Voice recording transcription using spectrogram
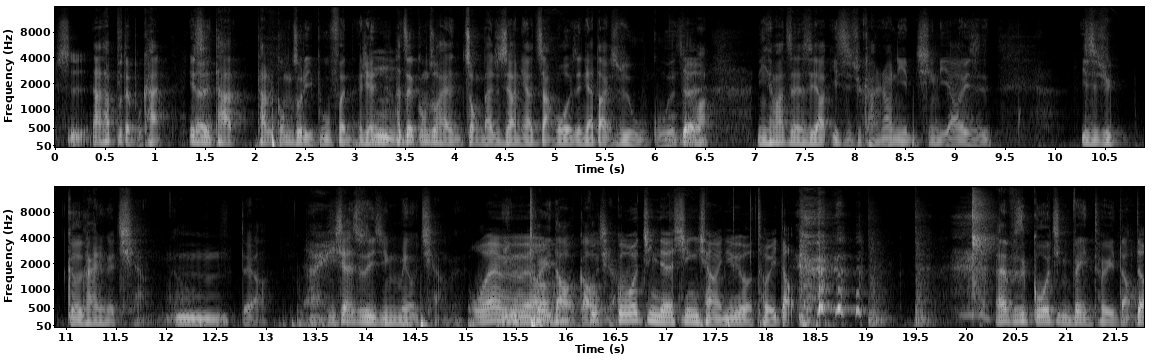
是，那他不得不看，因为是他他的工作的一部分，而且他这个工作还很重大，就是要你要掌握人家到底是不是无辜的，这样的话，你他妈真的是要一直去看，然后你心里要一直一直去隔开那个墙，嗯，对啊，哎，你现在是不是已经没有墙了？我也没有推倒高墙，郭靖的心墙已经被我推倒，哎不是郭靖被你推倒？对。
